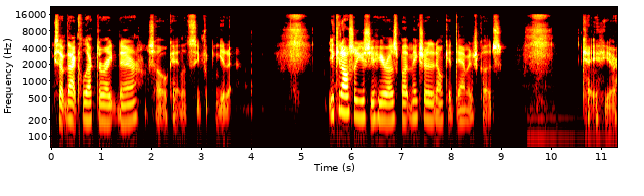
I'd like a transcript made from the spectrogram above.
except that collector right there. So, okay, let's see if we can get it. You can also use your heroes, but make sure they don't get damaged, because... Okay, here.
